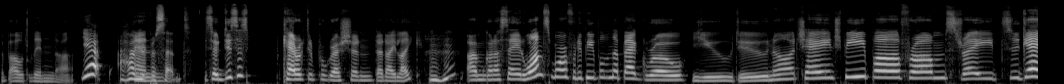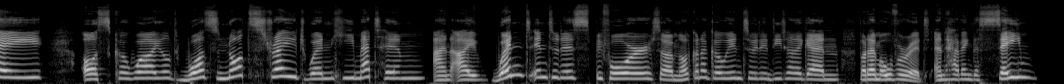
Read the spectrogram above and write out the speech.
about Linda. Yeah, 100%. So this is character progression that I like. I'm gonna say it once more for the people in the back row. You do not change people from straight to gay. Oscar Wilde was not straight when he met him, and I went into this before, so I'm not gonna go into it in detail again, but I'm over it. And having the same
